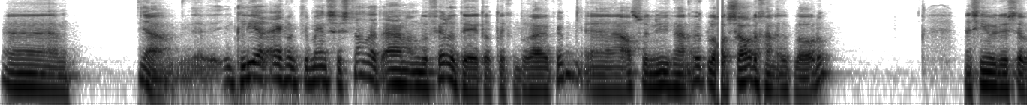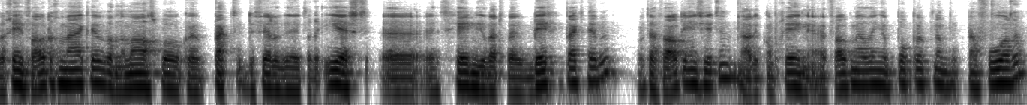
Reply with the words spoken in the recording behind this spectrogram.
Uh, ja, ik leer eigenlijk de mensen standaard aan om de validator te gebruiken. als we nu gaan uploaden, zouden gaan uploaden, dan zien we dus dat we geen fouten gemaakt hebben, want normaal gesproken pakt de validator eerst hetgene wat we beetgepakt hebben of daar fouten in zitten. Nou, er komt geen uh, foutmeldingen pop-up naar, naar, voren.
